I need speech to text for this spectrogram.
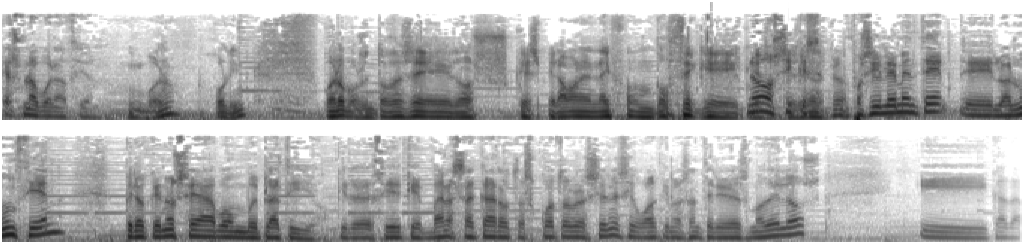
es una buena opción. Bueno, jolín. Bueno, pues entonces eh, los que esperaban el iPhone 12 que... No, sí que posiblemente eh, lo anuncien, pero que no sea bombo y platillo. Quiero decir que van a sacar otras cuatro versiones, igual que en los anteriores modelos, y cada...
